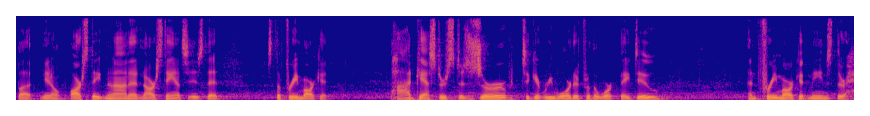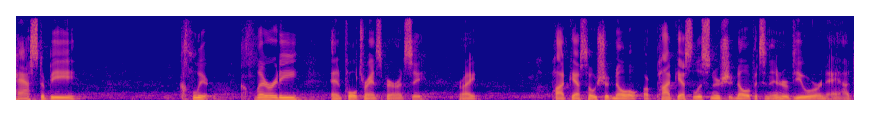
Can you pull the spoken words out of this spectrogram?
But you know, our statement on it and our stance is that it's the free market. Podcasters deserve to get rewarded for the work they do, and free market means there has to be clear clarity and full transparency, right? Podcast hosts should know, or podcast listeners should know if it's an interview or an ad.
